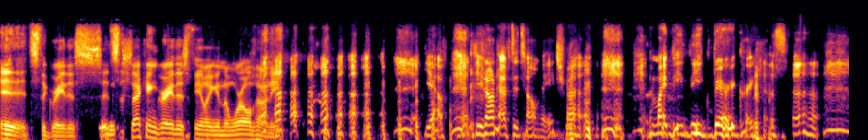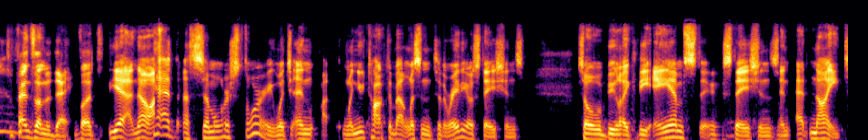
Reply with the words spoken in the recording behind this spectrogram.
it's the greatest. It's the second greatest feeling in the world, honey. yeah, you don't have to tell me. it might be the very greatest. Depends on the day, but yeah, no, I had a similar story. Which and when you talked about listening to the radio stations, so it would be like the AM st- stations, and at night,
